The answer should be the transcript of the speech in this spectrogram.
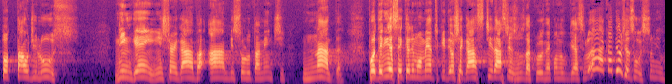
total de luz. Ninguém enxergava absolutamente Nada. Poderia ser aquele momento que Deus chegasse, tirasse Jesus da cruz, né? Quando viesse, ah, cadê o Jesus? Sumiu.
